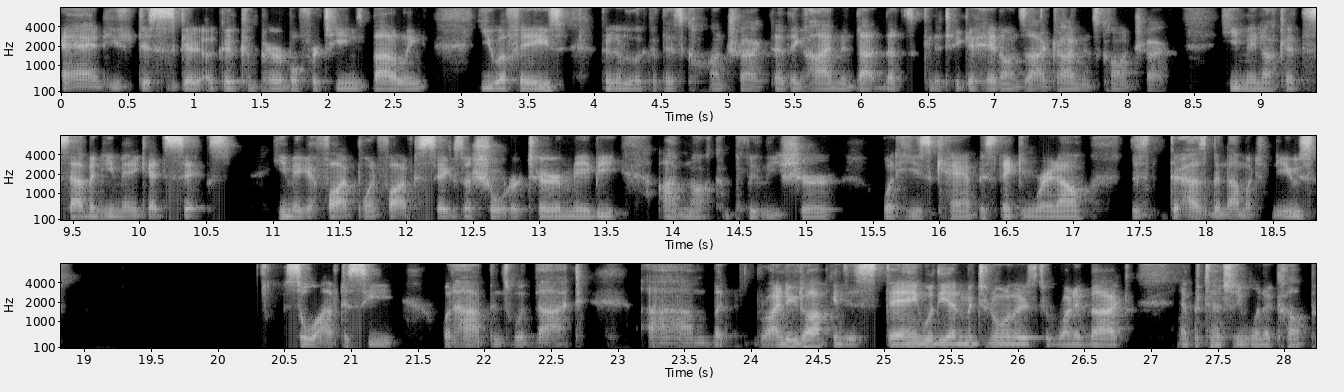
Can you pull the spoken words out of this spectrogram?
and he's this is good, a good comparable for teams battling UFAs. They're gonna look at this contract. I think Hyman that that's gonna take a hit on Zach Hyman's contract. He may not get the seven. He may get six. He may get five point five to six, a shorter term maybe. I'm not completely sure what his camp is thinking right now. There hasn't been that much news. So we'll have to see what happens with that. Um, but Ryan Nugent Hopkins is staying with the Edmonton Oilers to run it back and potentially win a cup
